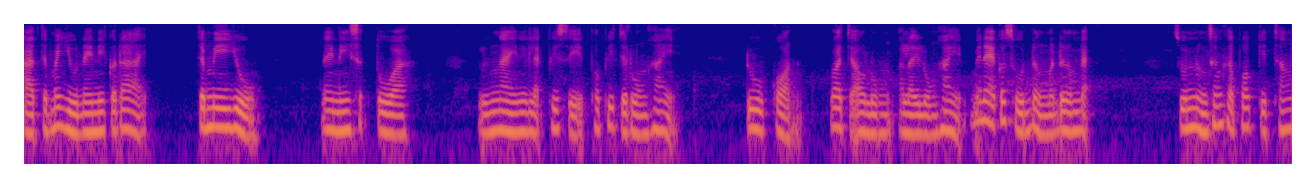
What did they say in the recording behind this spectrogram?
อาจจะไม่อยู่ในนี้ก็ได้ จะมีอยู่ในนี้สักตัว หรือไงนี่แหละพิเศษ เพราะพี่จะลงให้ ดูก่อนว่าจะเอาลงอะไรลงให้ ไม่แน่ก็ศูนย์หนึ่งเหมือนเดิมแหละศูนย์หนึ่งทั้งเฉพาะกิจทั้ง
